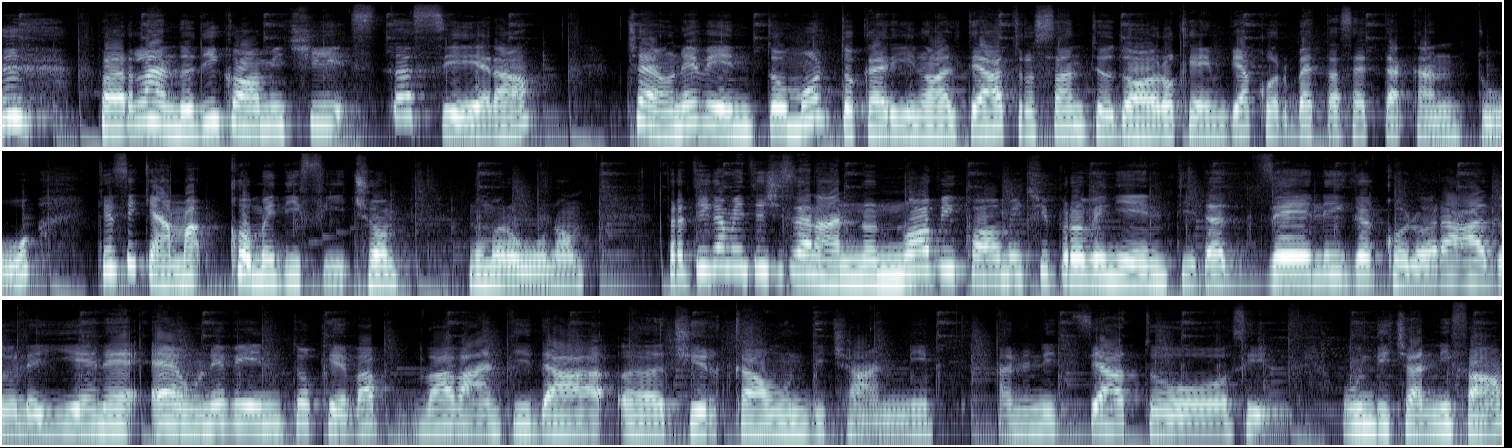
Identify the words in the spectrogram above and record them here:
Parlando di comici, stasera c'è un evento molto carino al Teatro San Teodoro che è in via Corbetta 7 a Cantù che si chiama Comedificio numero 1. Praticamente ci saranno nuovi comici provenienti da Zelig, Colorado, Le Iene. È un evento che va, va avanti da eh, circa 11 anni. Hanno iniziato, sì, 11 anni fa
